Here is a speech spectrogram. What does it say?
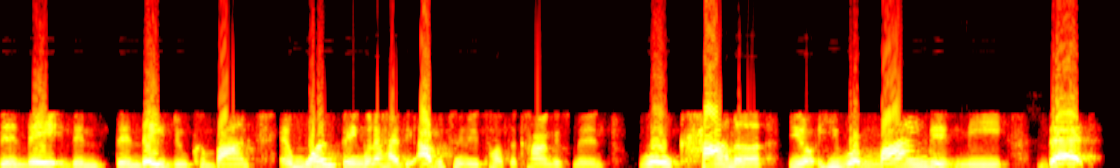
than they than than they do combined. And one thing when I had the opportunity to talk to Congressman Ro Khanna, you know, he reminded me that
